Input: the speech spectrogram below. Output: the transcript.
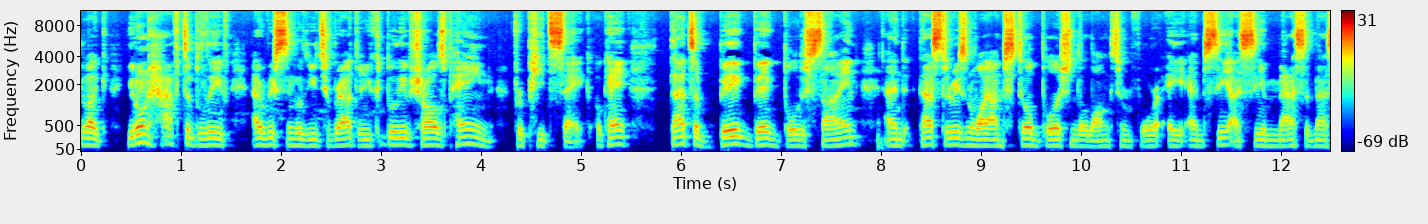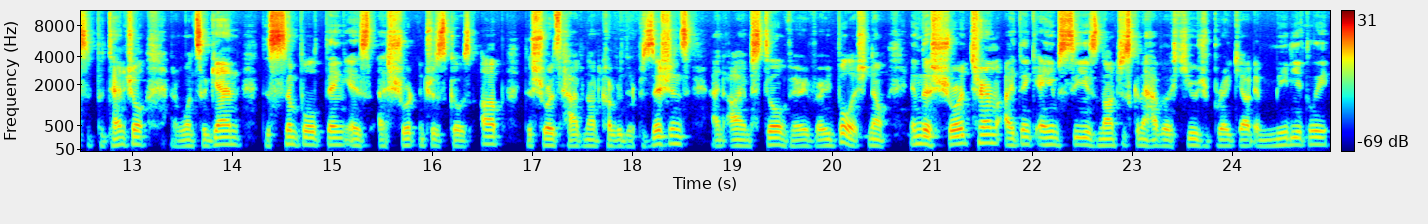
Like, you don't have to believe every single YouTuber out there. You could believe Charles Payne for Pete's sake. Okay that's a big, big bullish sign. And that's the reason why I'm still bullish in the long term for AMC. I see a massive, massive potential. And once again, the simple thing is as short interest goes up, the shorts have not covered their positions. And I am still very, very bullish. Now, in the short term, I think AMC is not just going to have a huge breakout immediately.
